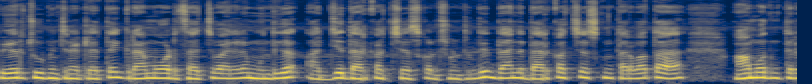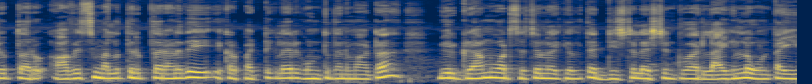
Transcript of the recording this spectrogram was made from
పేరు చూపించినట్లయితే గ్రామ వార్డు సచివాలయంలో ముందుగా అర్జీ దరఖాస్తు చేసుకోవాల్సి ఉంటుంది. దాన్ని దరఖాస్తు చేసుకున్న తర్వాత ఆమోదం తెలుపుతారు. ఆ విషయం ఎలా తెలుపుతారు అనేది ఇక్కడ పర్టికులర్గా ఉంటుందన్నమాట. మీరు గ్రామ వార్డు సచివాలయంలోకి వెళ్తే డిజిటల్ అసిస్టెంట్ వారి లాగిన్లో ఉంటాయి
